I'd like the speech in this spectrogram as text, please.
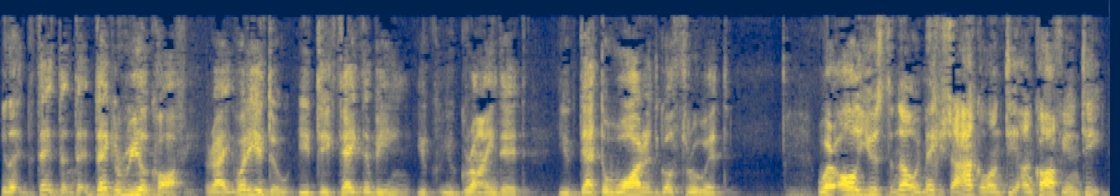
you know, take, take, a real coffee, right? What do you do? You take the bean, you, you grind it, you get the water to go through it, we're all used to know we make a shahakal on tea, on coffee and tea.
